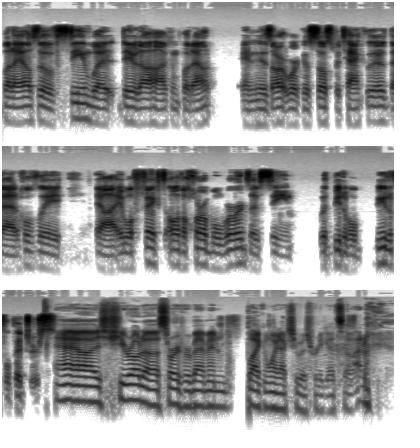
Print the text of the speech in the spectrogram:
but I also have seen what David Aja can put out, and his artwork is so spectacular that hopefully uh, it will fix all the horrible words I've seen with beautiful, beautiful pictures. uh, she wrote a story for Batman Black and White. Actually, was pretty good. So I don't.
